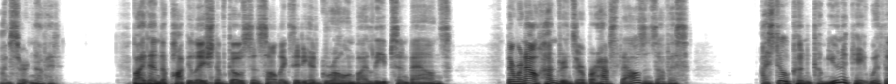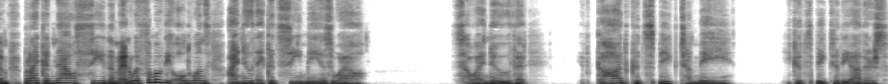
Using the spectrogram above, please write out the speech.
I'm certain of it. By then, the population of ghosts in Salt Lake City had grown by leaps and bounds. There were now hundreds or perhaps thousands of us. I still couldn't communicate with them, but I could now see them, and with some of the old ones, I knew they could see me as well. So I knew that if God could speak to me, he could speak to the others.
